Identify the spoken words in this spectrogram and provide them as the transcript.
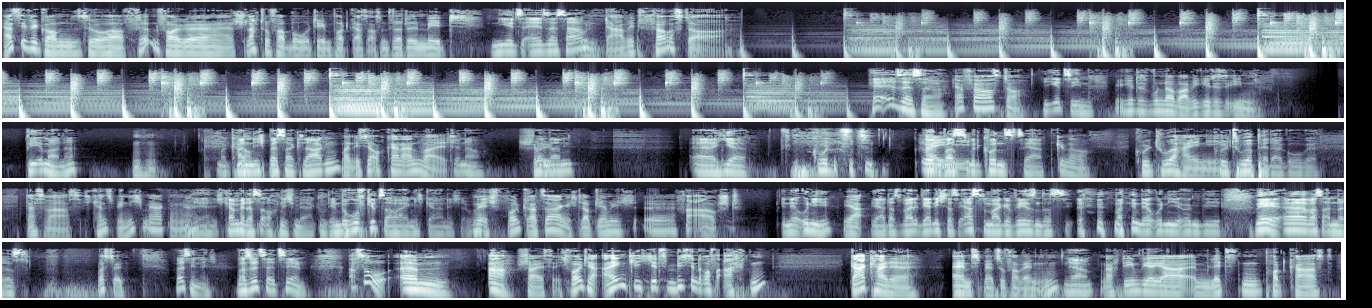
Herzlich willkommen zur vierten Folge Schlachthofverbot, dem Podcast aus dem Viertel mit Nils Elsässer. und David Förster. Herr Elsässer, Herr Förster, wie geht's Ihnen? mir geht es wunderbar. Wie geht es Ihnen? Wie immer, ne? Mhm. Man kann Ja. nicht besser klagen. Man ist ja auch kein Anwalt. Genau. Schön. Sondern äh, hier Kunst. Irgendwas Heini. mit Kunst, ja. Genau. Kulturheini. Kulturpädagoge. das war's. Ich kann es mir nicht merken. Ne? Nee, ich kann mir das auch nicht merken. Den Beruf gibt's auch eigentlich gar nicht. Nee, ich wollte gerade sagen, ich glaube, die haben mich äh, verarscht. in der Uni. Ja. Ja, das wäre nicht das erste Mal gewesen, dass man in der Uni irgendwie. Nee, äh, was anderes. Was denn? Weiß ich nicht. Was willst du erzählen? Ach so, ähm, ah, scheiße. Ich wollte ja eigentlich jetzt ein bisschen darauf achten, gar keine Amps mehr zu verwenden. Ja. Nachdem wir ja im letzten Podcast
